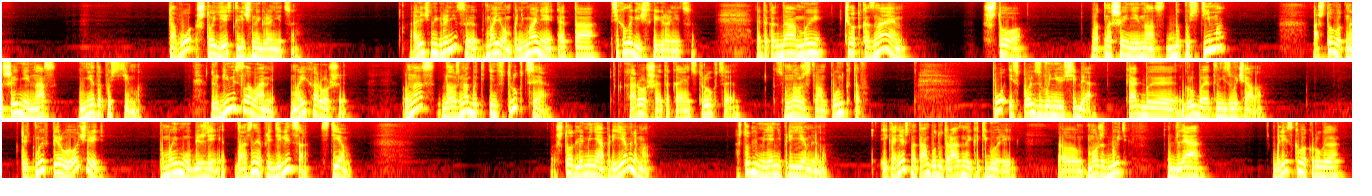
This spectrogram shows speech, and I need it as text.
того, что есть личные границы. А личные границы, в моем понимании, это психологические границы. Это когда мы четко знаем, что в отношении нас допустимо, а что в отношении нас недопустимо. Другими словами, мои хорошие, у нас должна быть инструкция, хорошая такая инструкция с множеством пунктов по использованию себя, как бы грубо это ни звучало. То есть мы в первую очередь, по моему убеждению, должны определиться с тем, что для меня приемлемо, а что для меня неприемлемо. И, конечно, там будут разные категории. Э, может быть, для близкого круга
